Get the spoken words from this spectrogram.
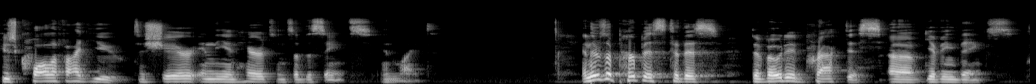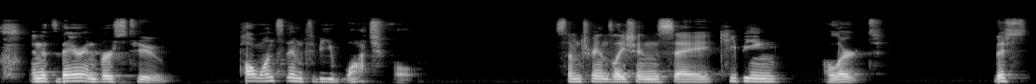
who's qualified you to share in the inheritance of the saints in light. And there's a purpose to this devoted practice of giving thanks. And it's there in verse 2. Paul wants them to be watchful. Some translations say keeping alert. This,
